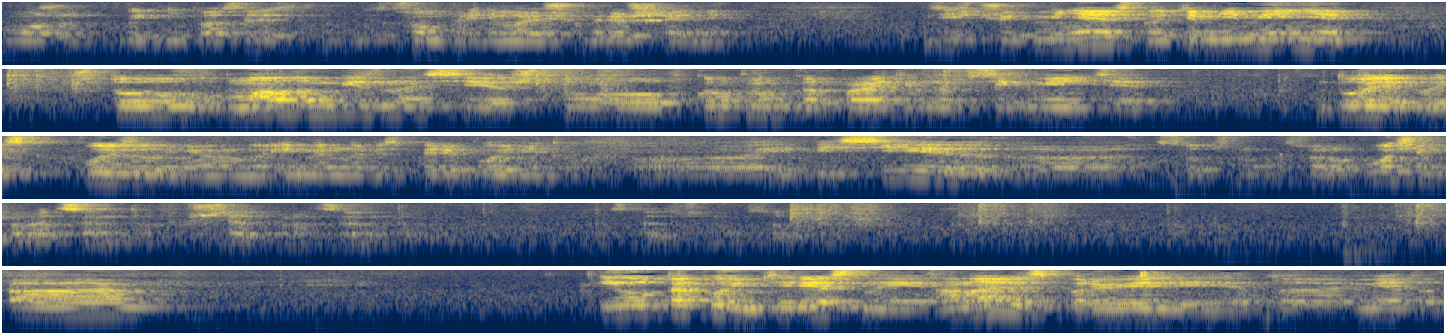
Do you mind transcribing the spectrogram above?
может быть непосредственно лицом, принимающим решение здесь чуть меняется, но тем не менее, что в малом бизнесе, что в крупном корпоративном сегменте доля по использованию именно бесперебойников APC, э, э, собственно, 48%, 60% достаточно высокая. И вот такой интересный анализ провели, это метод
